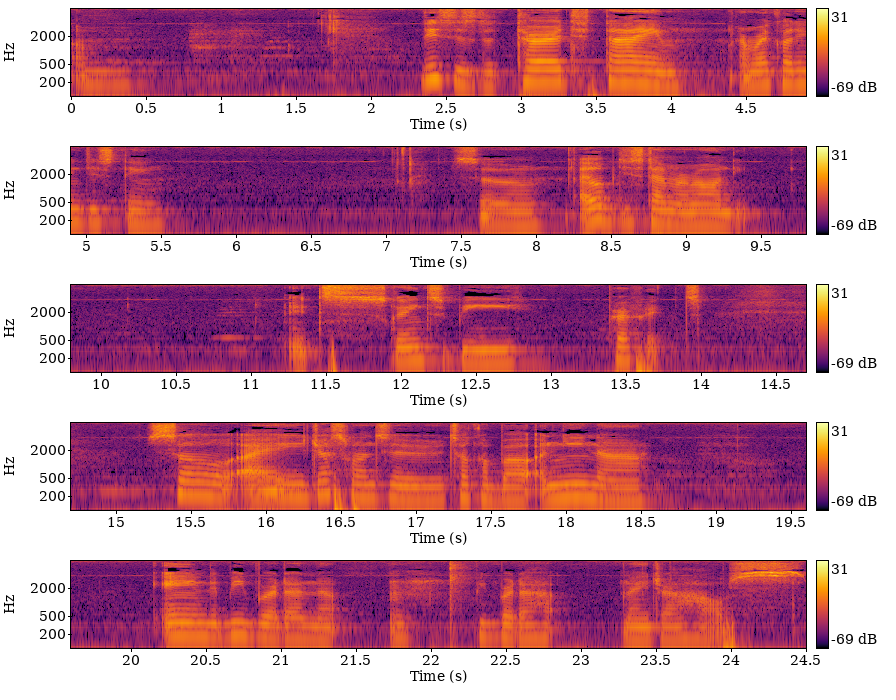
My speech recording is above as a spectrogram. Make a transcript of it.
Um this is the third time I'm recording this thing. So, I hope this time around it's going to be perfect. So I just want to talk about Anina in the Big Brother now, mm, Big Brother Naija house.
